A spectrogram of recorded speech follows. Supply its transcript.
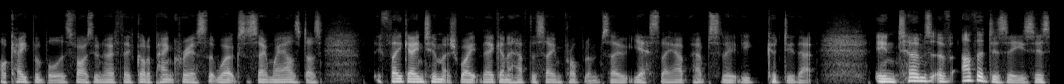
are capable, as far as we know, if they've got a pancreas that works the same way ours does, if they gain too much weight, they're going to have the same problem. So yes, they absolutely could do that. In terms of other diseases,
